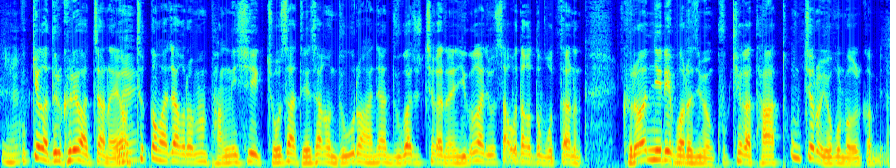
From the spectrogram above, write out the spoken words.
네. 국회가 늘 그래왔잖아요. 네. 특검 하자 그러면 방식 조사 대상은 누구로 하냐 누가 주체가 되냐 이거 가지고 싸우다가 또 못하는 그런 일이 벌어지면 국회가 다 통째로 욕을 먹을 겁니다.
